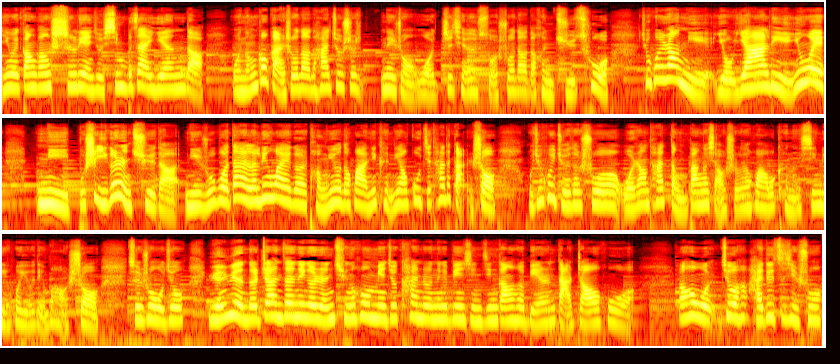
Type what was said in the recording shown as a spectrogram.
因为刚刚失恋，就心不在焉的，我能够感受到，他就是那种我之前所说到的很局促，就会让你有压力，因为你不是一个人去的，你如果带了另外一个朋友的话，你肯定要顾及他的感受。我就会觉得说，我让他等半个小时的话，我可能心里会有点不好受，所以说我就远远的站在那个人群后面，就看着那个变形金刚和别人打招呼，然后我就还对自己说，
